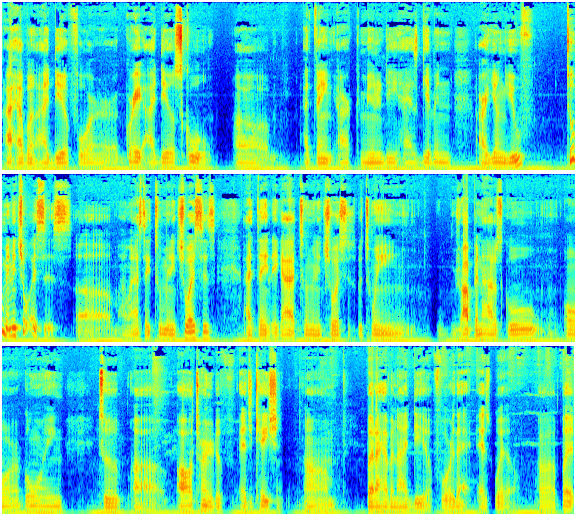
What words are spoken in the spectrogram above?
i have an idea for a great ideal school um, i think our community has given our young youth too many choices. Um, when I say too many choices, I think they got too many choices between dropping out of school or going to uh, alternative education. Um, but I have an idea for that as well. Uh, but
